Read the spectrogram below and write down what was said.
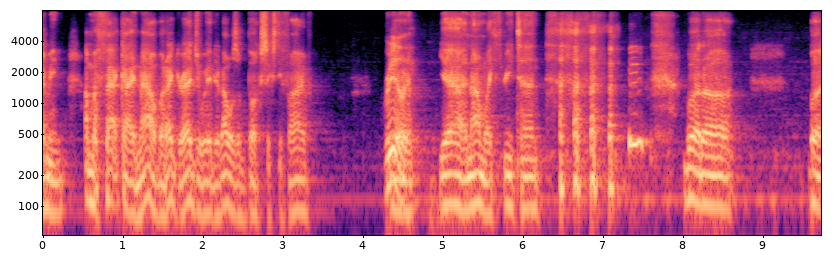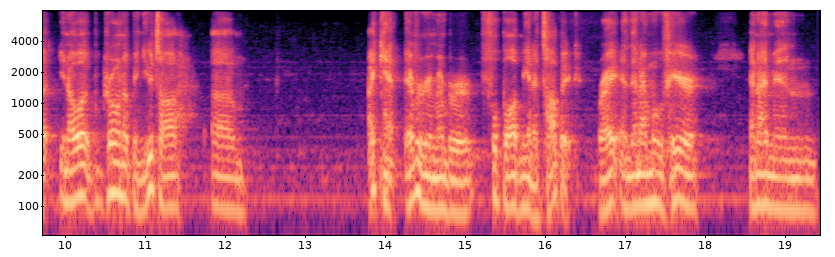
I mean, I'm a fat guy now, but I graduated. I was a buck 65. Really? Yeah, and now I'm like 310. but uh but you know what, growing up in Utah, um I can't ever remember football being a topic, right? And then I move here and I'm in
